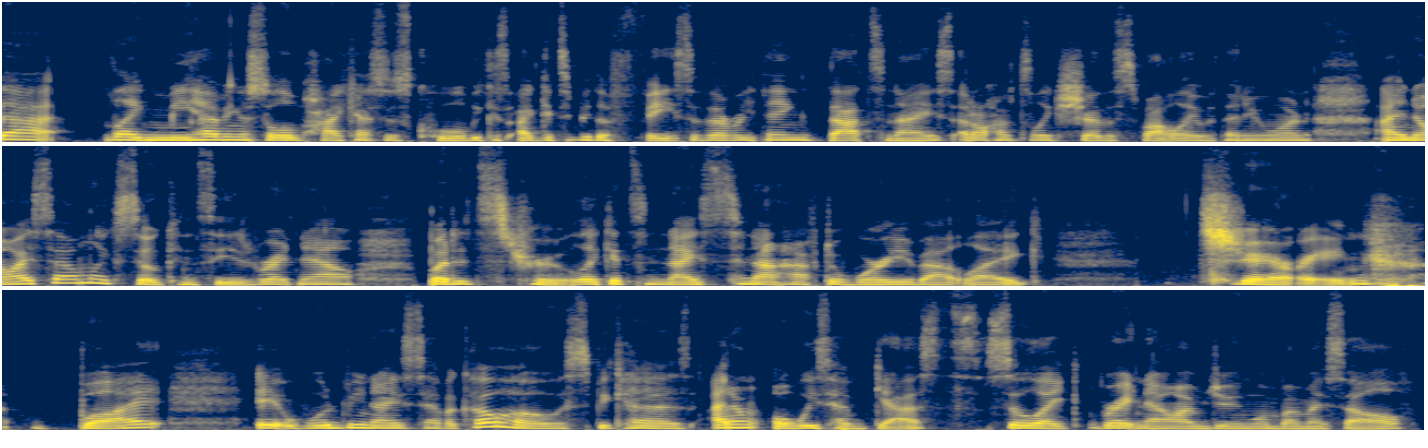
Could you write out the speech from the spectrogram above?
that like me having a solo podcast is cool because I get to be the face of everything. That's nice. I don't have to like share the spotlight with anyone. I know I sound like so conceited right now, but it's true. Like it's nice to not have to worry about like sharing. But it would be nice to have a co-host because I don't always have guests. So like right now I'm doing one by myself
